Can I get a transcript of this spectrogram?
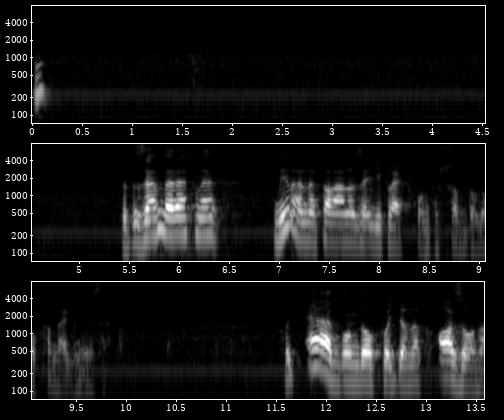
hm? tehát az embereknek mi lenne talán az egyik legfontosabb dolog ha megnézed hogy elgondolkodjanak azon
